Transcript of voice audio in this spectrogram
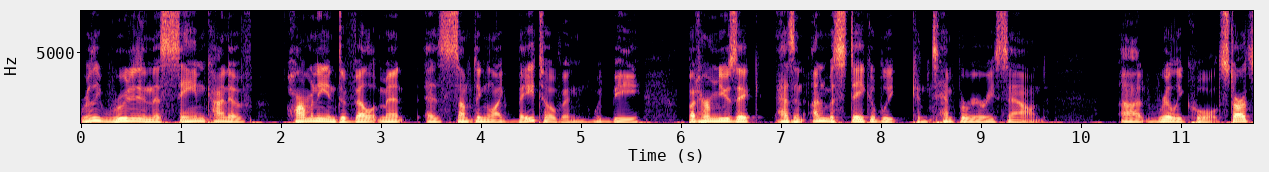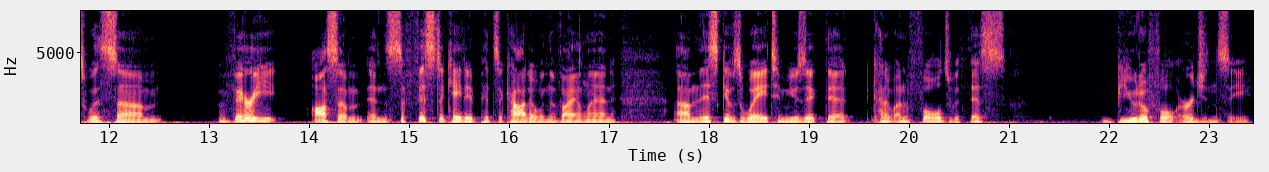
really rooted in the same kind of harmony and development as something like Beethoven would be, but her music has an unmistakably contemporary sound. Uh, really cool. It starts with some very awesome and sophisticated pizzicato in the violin. Um, this gives way to music that kind of unfolds with this beautiful urgency.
